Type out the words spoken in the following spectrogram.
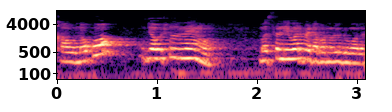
खाऊ नको जेवशील नाही मग. मस्त लिव्हर पेटा बनवली तुम्हाला.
